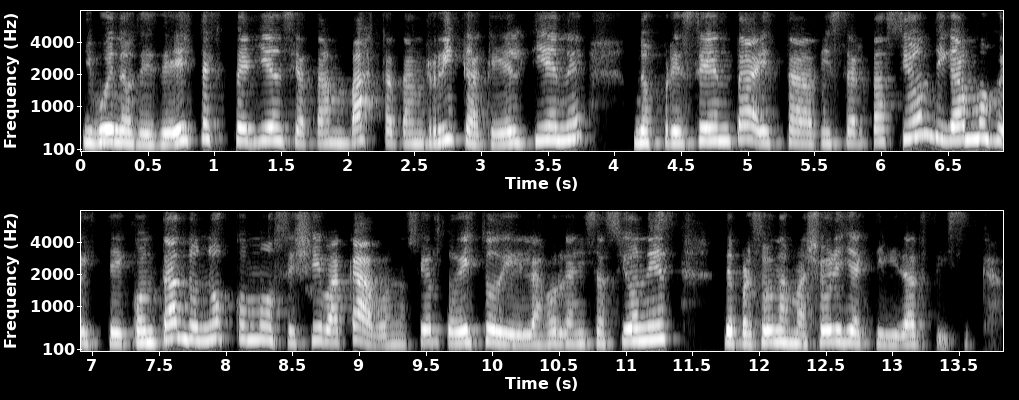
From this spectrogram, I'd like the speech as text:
Y bueno, desde esta experiencia tan vasta, tan rica que él tiene, nos presenta esta disertación, digamos, este, contándonos cómo se lleva a cabo, ¿no es cierto?, esto de las organizaciones de personas mayores y actividad física.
